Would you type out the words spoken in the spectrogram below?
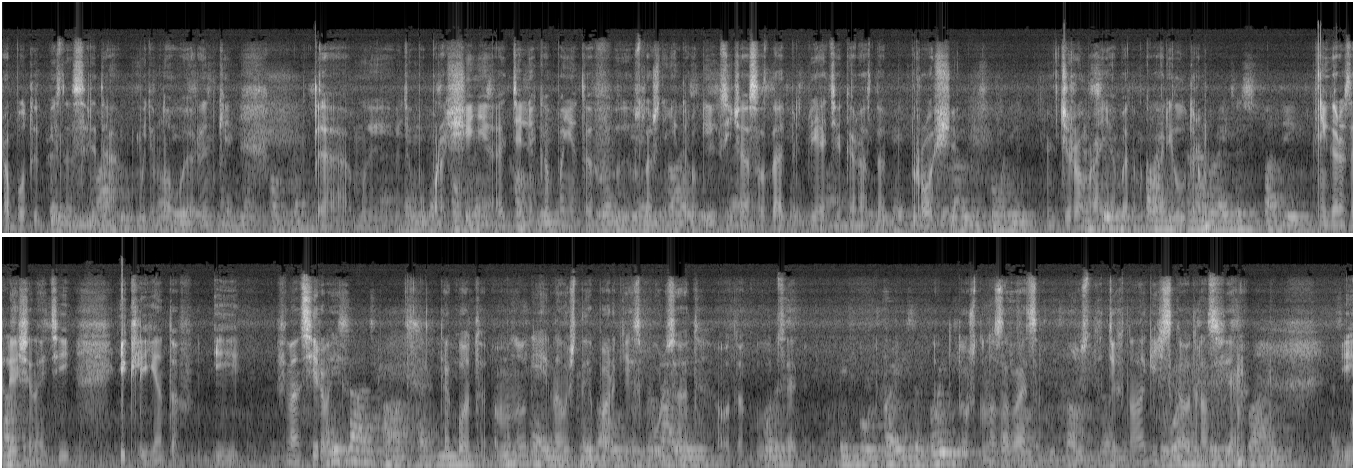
работает бизнес-среда. Мы видим новые рынки, мы видим упрощение отдельных компонентов и усложнение других. Сейчас создать предприятие гораздо проще. Джером ранее об этом говорил утром. И гораздо легче найти и клиентов, и финансирование. Так вот, многие научные парки используют вот такую цепь то, что называется технологического трансфера. И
